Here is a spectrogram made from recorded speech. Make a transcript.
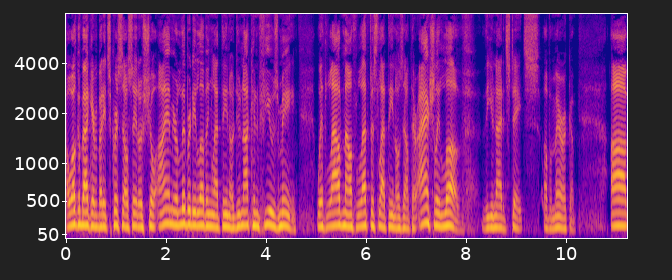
Uh, welcome back, everybody. It's Chris Salcedo Show. I am your liberty loving Latino. Do not confuse me with loudmouth leftist Latinos out there. I actually love the United States of America. Uh,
